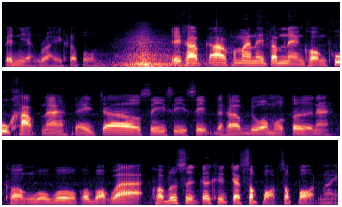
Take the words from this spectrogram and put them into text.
เป็นอย่างไรครับผม นี่ครับก้าวเข้ามาในตำแหน่งของผู้ขับนะในเจ้า C40 นะครับ Dual Motor นะของ Volvo ก็บอกว่าความรู้สึกก็คือจะสปอร์ตสปอร์ตหน่อย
